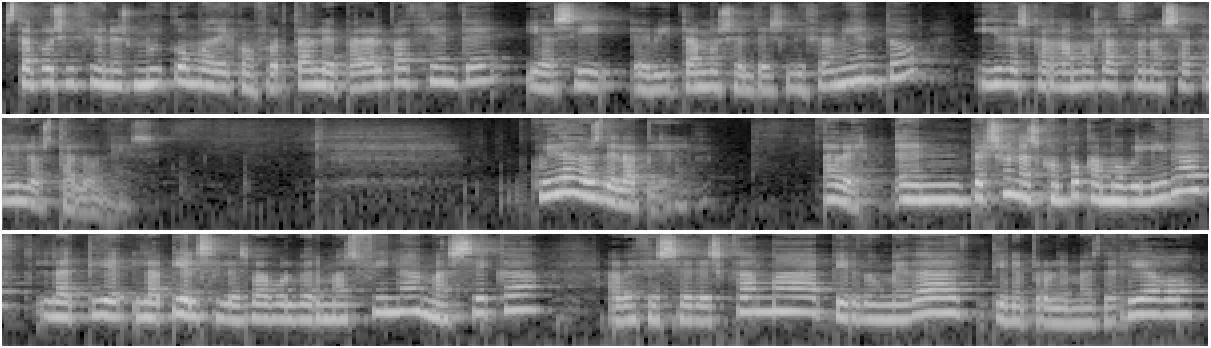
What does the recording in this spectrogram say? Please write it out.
Esta posición es muy cómoda y confortable para el paciente y así evitamos el deslizamiento y descargamos la zona sacra y los talones. Cuidados de la piel. A ver, en personas con poca movilidad, la, piel se les va a volver más fina, más seca, a veces se descama, pierde humedad, tiene problemas de riego.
